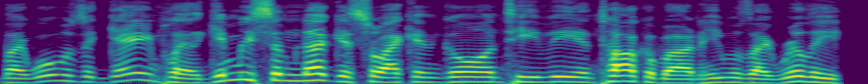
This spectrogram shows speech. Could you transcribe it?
like, what was the game plan? Give me some nuggets so I can go on TV and talk about it. And he was like, really,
